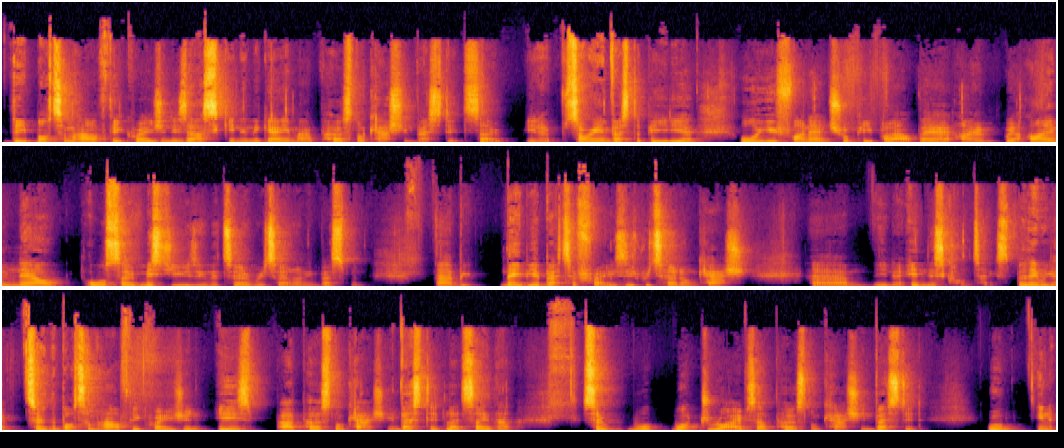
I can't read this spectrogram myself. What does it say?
the bottom half of the equation is asking in the game, our personal cash invested. So, you know, sorry, Investopedia, all you financial people out there, I'm, I'm now also misusing the term return on investment. Uh, maybe a better phrase is return on cash um, you know, in this context. But there we go. So the bottom half of the equation is our personal cash invested. Let's say that. So what, what drives our personal cash invested? Well, you know,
